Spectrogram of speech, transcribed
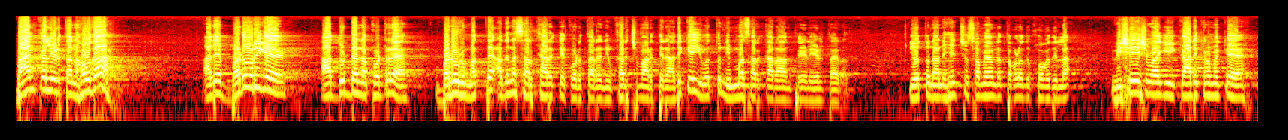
ಬ್ಯಾಂಕಲ್ಲಿ ಇಡ್ತಾನೆ. ಹೌದಾ? ಅದೇ ಬಡವರಿಗೆ ಆ ದುಡ್ಡನ್ನು ಕೊಟ್ಟರೆ ಬಡವರು ಮತ್ತೆ ಅದನ್ನು ಸರ್ಕಾರಕ್ಕೆ ಕೊಡ್ತಾರೆ. ನೀವು ಖರ್ಚು ಮಾಡ್ತೀರಾ? ಅದಕ್ಕೆ ಇವತ್ತು ನಿಮ್ಮ ಸರ್ಕಾರ ಅಂತ ಹೇಳಿ ಹೇಳ್ತಾ ಇರೋದು. ಇವತ್ತು ನಾನು ಹೆಚ್ಚು ಸಮಯವನ್ನು ತಗೊಳ್ಳೋದಕ್ಕೆ ಹೋಗೋದಿಲ್ಲ. ವಿಶೇಷವಾಗಿ ಈ ಕಾರ್ಯಕ್ರಮಕ್ಕೆ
